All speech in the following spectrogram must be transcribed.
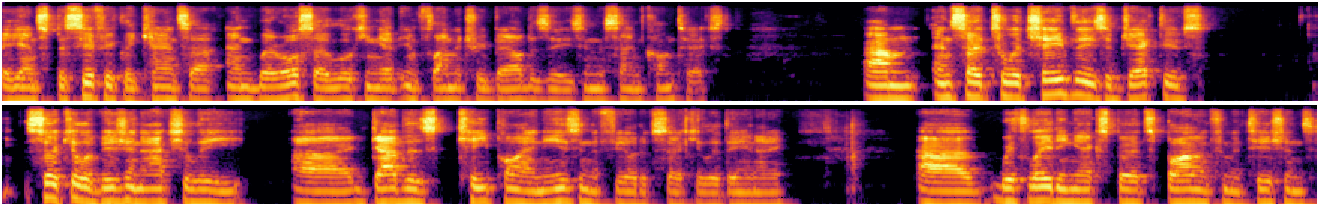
again, specifically cancer. And we're also looking at inflammatory bowel disease in the same context. Um, and so to achieve these objectives, Circular Vision actually uh, gathers key pioneers in the field of circular DNA uh, with leading experts, bioinformaticians,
